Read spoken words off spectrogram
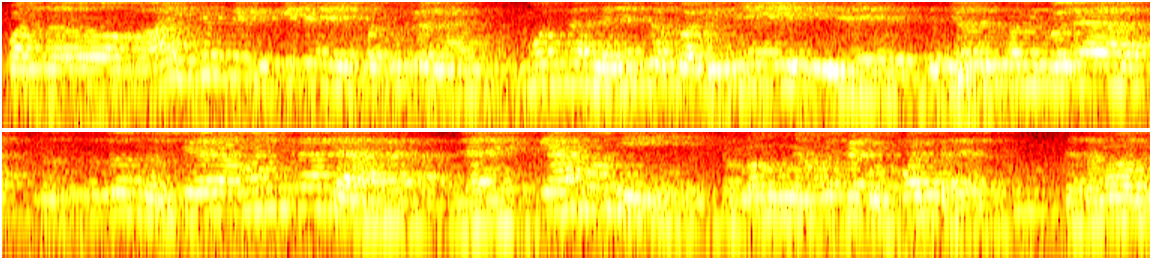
Cuando hay gente que quiere, por ejemplo, las muestras de Néstor Paulinelli, del señor de San Nicolás, nosotros nos llega la muestra, la, la mezclamos y tomamos una muestra compuesta, tratamos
